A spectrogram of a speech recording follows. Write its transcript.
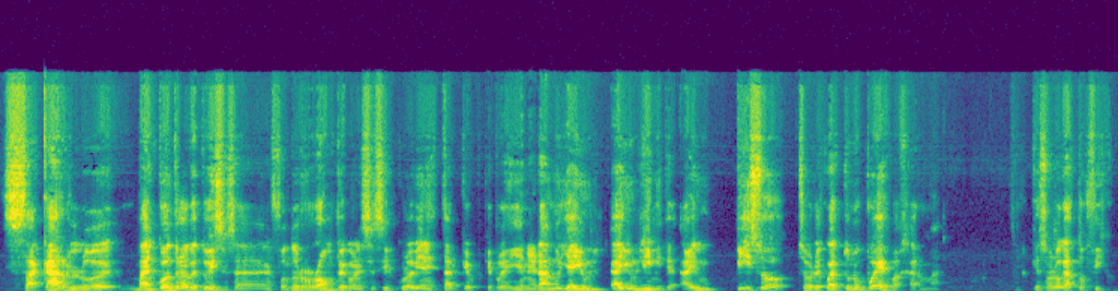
sacarlo va en contra de lo que tú dices. O sea, en el fondo rompe con ese círculo de bienestar que, que puedes ir generando y hay un, hay un límite, hay un piso sobre el cual tú no puedes bajar más, que son los gastos fijos,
